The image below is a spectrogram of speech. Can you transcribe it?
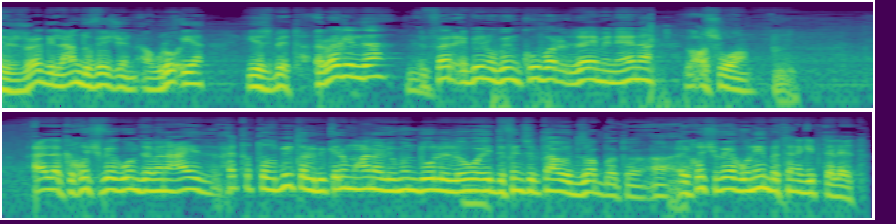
الراجل اللي عنده vision أو رؤية يثبتها. الراجل ده الفرق بينه وبين كوبر زي من هنا لأسوان. قال لك يخش فيها جون زي ما أنا عايز. حتى التظبيطه اللي بيتكلموا عنها اليومين دول اللي هو إيه ال defence بتاعه يتظبط. آه يخش فيها جونين بس أنا أجيب ثلاثة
